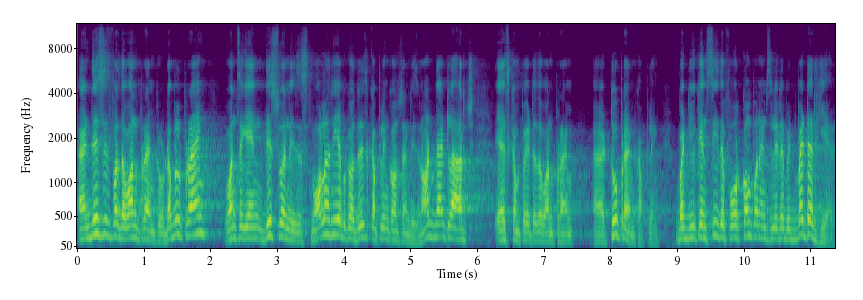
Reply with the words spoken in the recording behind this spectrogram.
And this is for the 1 prime 2 double prime once again this one is smaller here because this coupling constant is not that large as compared to the 1 prime uh, 2 prime coupling. But you can see the 4 components little bit better here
